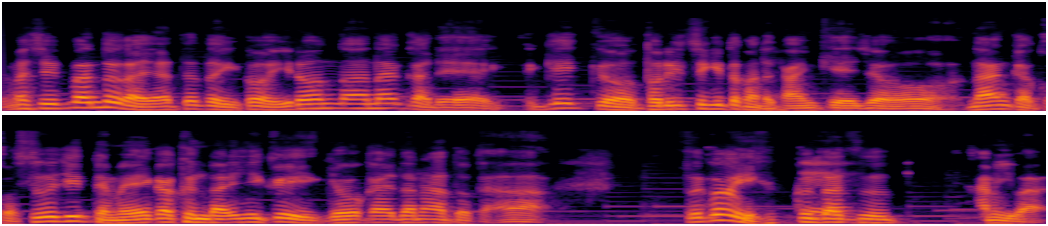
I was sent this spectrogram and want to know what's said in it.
まあ、出版とかやった時こういろんな中で結構取り次ぎとかの関係上なんかこう数字って明確になりにくい業界だなとかすごい複雑、紙は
